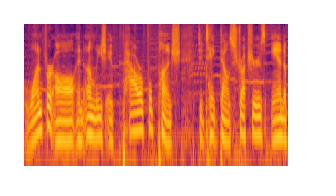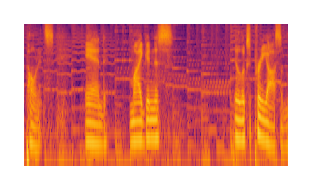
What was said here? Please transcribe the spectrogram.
One for All and unleash a powerful punch to take down structures and opponents. And my goodness, it looks pretty awesome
